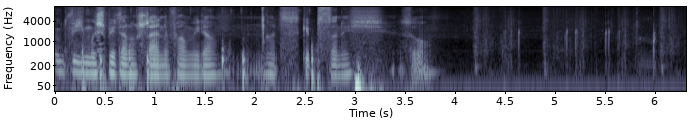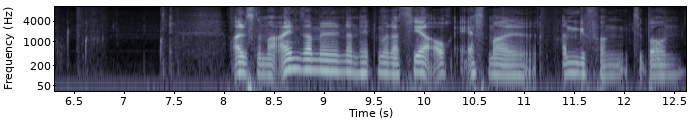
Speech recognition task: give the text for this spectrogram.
Wie, ich muss später noch Steine fahren wieder. Das gibt's doch nicht. So. Alles nochmal einsammeln, dann hätten wir das hier auch erstmal angefangen zu bauen.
